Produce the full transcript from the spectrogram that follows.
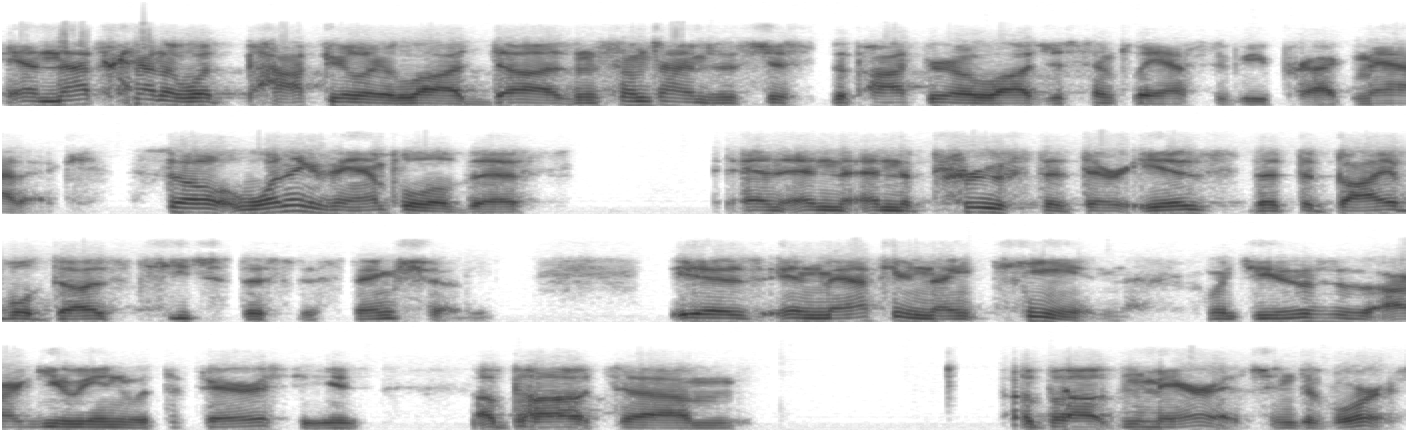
And that's kind of what popular law does. And sometimes it's just the popular law just simply has to be pragmatic. So one example of this, and, and, and the proof that there is that the Bible does teach this distinction, is in Matthew 19 when Jesus is arguing with the Pharisees about um, about marriage and divorce,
